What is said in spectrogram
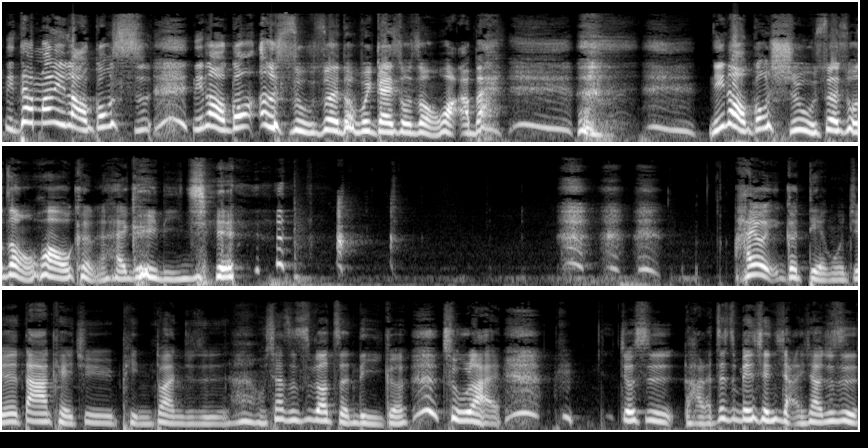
你他妈，你老公十，你老公二十五岁都不应该说这种话啊！不，你老公十五岁说这种话，我可能还可以理解。还有一个点，我觉得大家可以去评断，就是我下次是不是要整理一个 出来？就是好了，在这边先讲一下，就是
